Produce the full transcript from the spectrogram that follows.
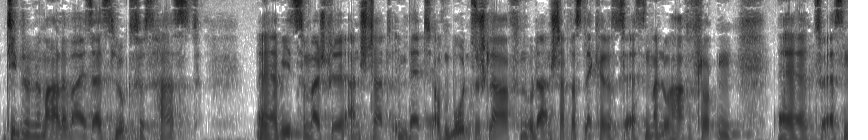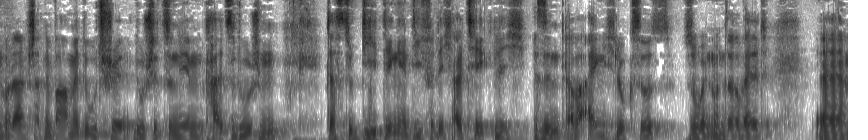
die du normalerweise als Luxus hast, äh, wie zum Beispiel anstatt im Bett auf dem Boden zu schlafen oder anstatt was Leckeres zu essen, mal nur Haferflocken äh, zu essen oder anstatt eine warme Dusche, Dusche zu nehmen, kalt zu duschen, dass du die Dinge, die für dich alltäglich sind, aber eigentlich Luxus, so in unserer Welt, äh,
